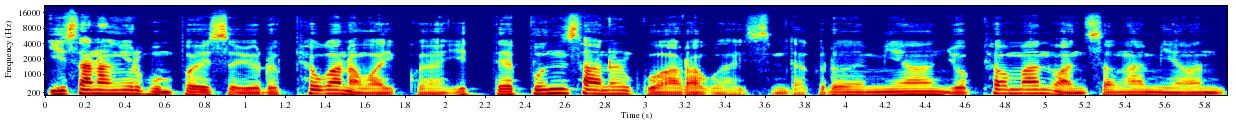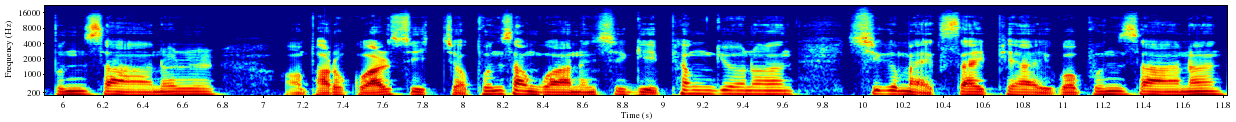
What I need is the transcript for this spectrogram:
이산확률 분포에서 이렇게 표가 나와 있고요. 이때 분산을 구하라고 하어 있습니다. 그러면 요 표만 완성하면 분산을 어, 바로 구할 수 있죠. 분산 구하는 식이 평균은 시그마 XIPI고 분산은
